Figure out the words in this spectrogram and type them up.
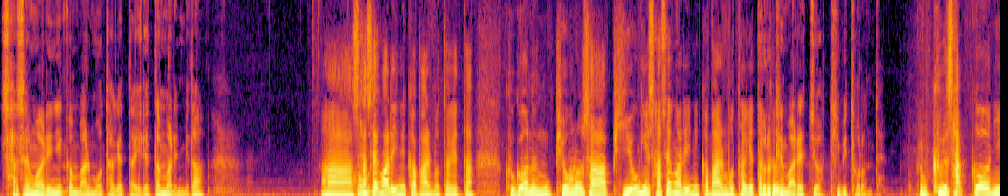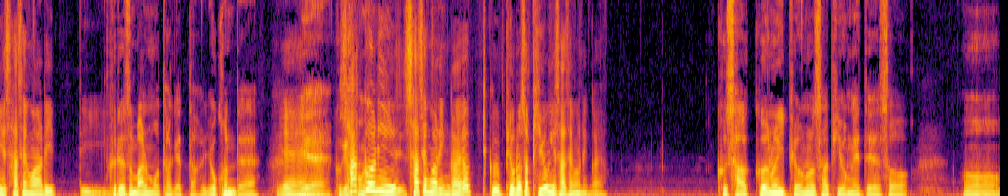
사생활이니까 말 못하겠다 이랬단 말입니다. 아, 사생활이니까 말 못하겠다. 그거는 변호사 비용이 사생활이니까 말 못하겠다. 그렇게 그, 말했죠. TV 토론 때. 그럼 그 사건이 사생활이 그래서 말 못하겠다. 요컨대. 예. 예. 그게 사건이 공... 사생활인가요? 그 변호사 비용이 사생활인가요? 그 사건의 변호사 비용에 대해서 어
